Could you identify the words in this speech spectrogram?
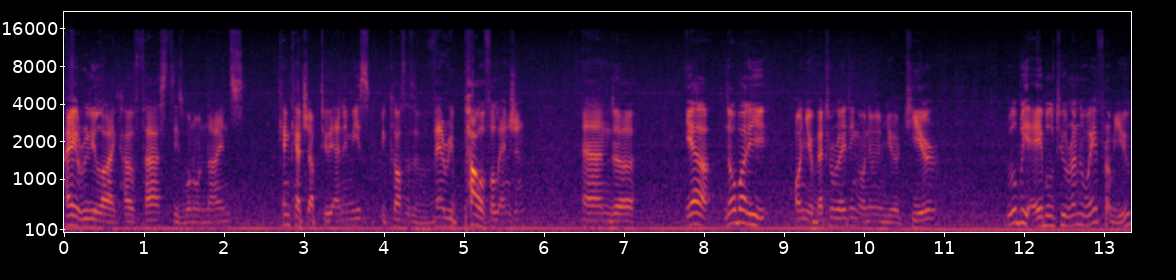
I really like how fast these 109s can catch up to enemies because it's a very powerful engine and uh, yeah, nobody on your battle rating or on your tier will be able to run away from you.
